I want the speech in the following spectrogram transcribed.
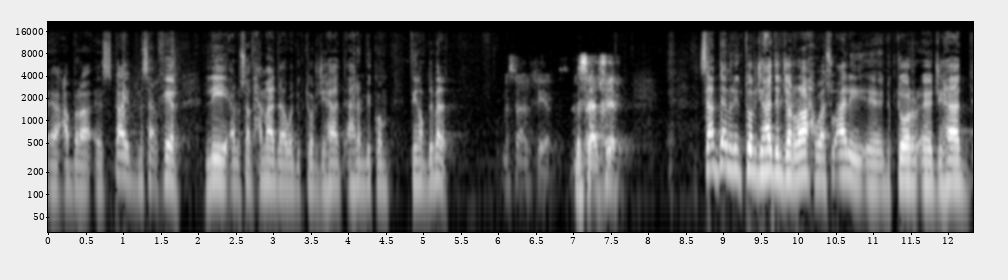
آه، عبر سكايب. مساء الخير للأستاذ حمادة والدكتور جهاد. أهلا بكم في نبض بلد. مساء الخير. مساء الخير. سأبدأ من الدكتور جهاد الجراح وسؤالي آه، دكتور آه، جهاد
